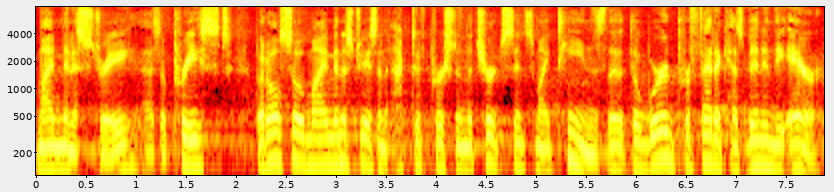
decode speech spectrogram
my ministry as a priest, but also my ministry as an active person in the church since my teens. The, the word prophetic has been in the air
